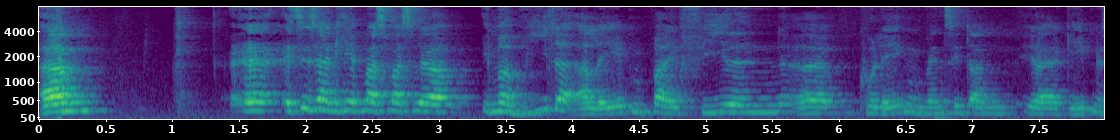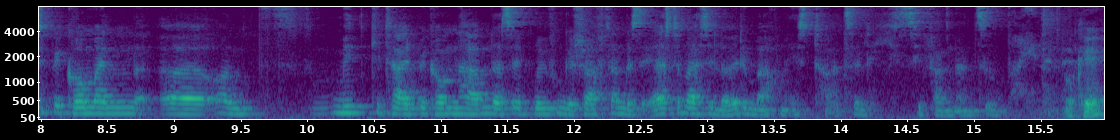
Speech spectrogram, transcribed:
Ähm, äh, es ist eigentlich etwas, was wir immer wieder erleben bei vielen äh, Kollegen, wenn sie dann ihr Ergebnis bekommen äh, und mitgeteilt bekommen haben, dass sie Prüfung geschafft haben. Das Erste, was die Leute machen, ist tatsächlich sie fangen an zu weinen. Okay.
